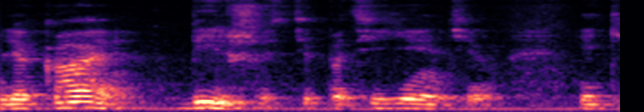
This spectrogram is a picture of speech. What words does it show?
лякає, більшості пацієнтів, які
